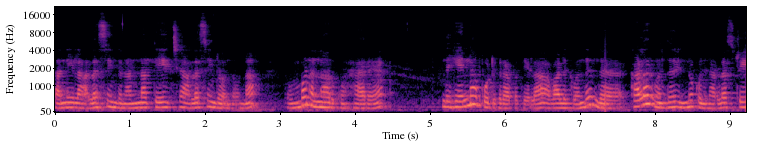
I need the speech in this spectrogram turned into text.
தண்ணியில் அலசிண்டு நல்லா தேய்ச்சி அலசிண்டு வந்தோன்னா ரொம்ப நல்லாயிருக்கும் ஹேரு இந்த ஹென்னா போட்டுக்கிறா பற்றியெல்லாம் அவளுக்கு வந்து இந்த கலர் வந்து இன்னும் கொஞ்சம் நல்லா ஸ்ட்ரே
